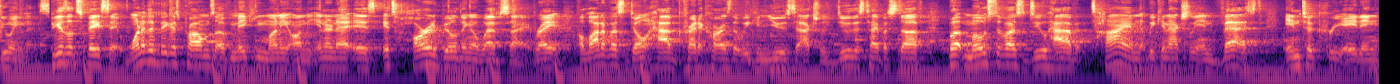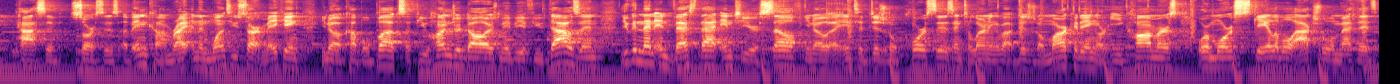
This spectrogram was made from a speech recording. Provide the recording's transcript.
doing this. Because let's face it, one of the biggest problems of making money on the internet is it's hard building a website, right? A lot of us don't have credit cards that we can use to actually do this type of stuff, but most of us do have time that we can actually invest into creating passive sources of income, right? And then once you start making, you know, a couple bucks, a few hundred dollars, maybe a few thousand, you can then invest that into yourself, you know, into digital courses courses into learning about digital marketing or e-commerce or more scalable actual methods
